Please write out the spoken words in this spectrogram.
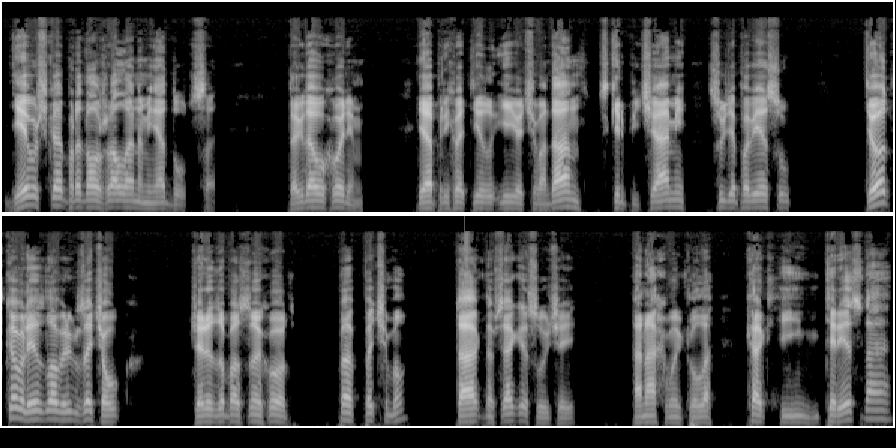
Девушка продолжала на меня дуться. Тогда уходим. Я прихватил ее чемодан с кирпичами, судя по весу. Тетка влезла в рюкзачок. Через запасной ход. Почему? Так, на всякий случай. Она хмыкнула. Как интересно.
